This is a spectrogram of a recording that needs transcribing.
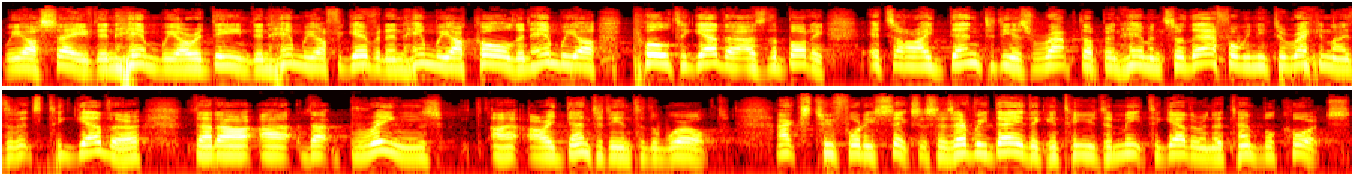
we are saved. In him we are redeemed. In him we are forgiven. In him we are called. In him we are pulled together as the body. It's our identity is wrapped up in him. And so therefore we need to recognize that it's together that, our, uh, that brings our identity into the world. Acts 2:46 it says every day they continued to meet together in the temple courts.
